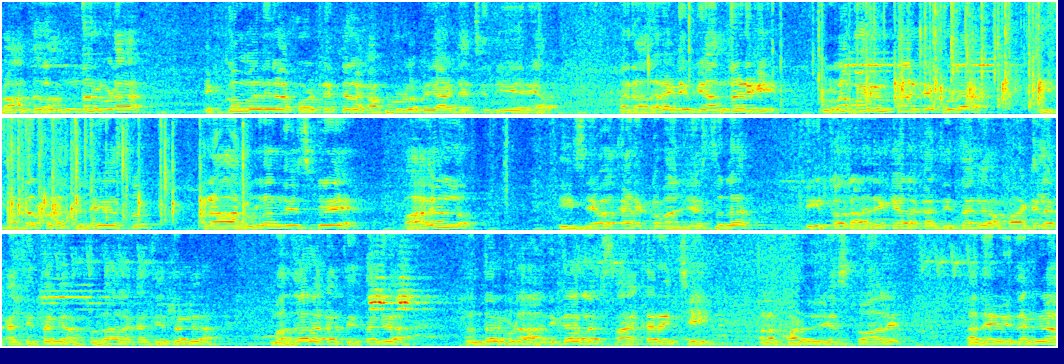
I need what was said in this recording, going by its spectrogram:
ప్రాంతంలో అందరూ కూడా ఎక్కువ మంది నాకు ఓట్లు నాకు అప్పుడు కూడా మెజార్టీ వచ్చింది ఈ ఏరియాలో. మరి అలాంటి మీ అందరికీ రుణపడి ఉంటానని చెప్పి కూడా ఈ సందర్భంగా తెలియజేస్తూ మరి ఆ రుణం తీసుకునే భాగంలో ఈ సేవా కార్యక్రమాలు చేస్తున్నా దీంట్లో రాజకీయాలకు అతీతంగా పార్టీలకు అతీతంగా కులాలకు అతీతంగా మతాలకు అతీతంగా అందరూ కూడా అధికారులకు సహకరించి మన పనులు చేసుకోవాలి. అదేవిధంగా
